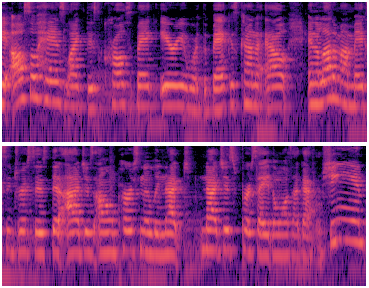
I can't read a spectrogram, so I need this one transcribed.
it also has like this cross back area where the back is kind of out and a lot of my maxi dresses that I just own personally not not just per se the ones I got from Shein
